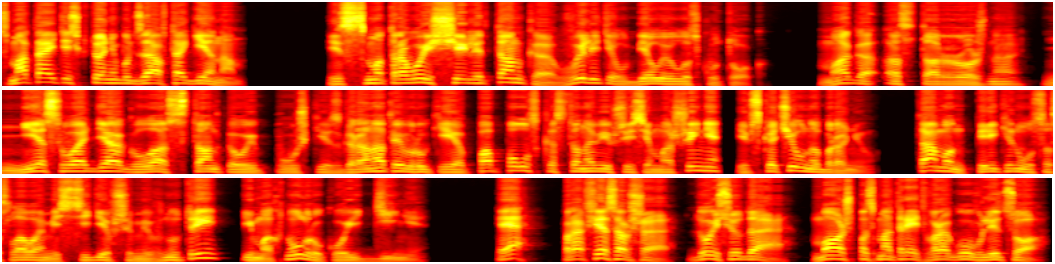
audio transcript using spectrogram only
Смотайтесь кто-нибудь за автогеном!» Из смотровой щели танка вылетел белый лоскуток. Мага осторожно, не сводя глаз с танковой пушки, с гранатой в руке, пополз к остановившейся машине и вскочил на броню. Там он перекинулся словами с сидевшими внутри и махнул рукой Дине. «Э, профессорша, дуй сюда, можешь посмотреть врагу в лицо».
